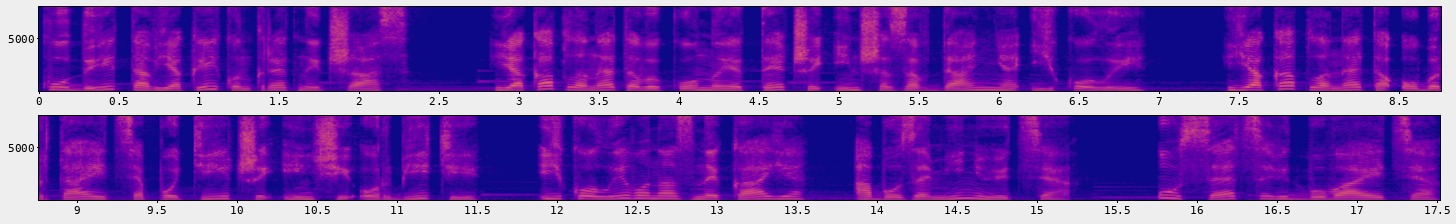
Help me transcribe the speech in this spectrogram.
куди та в який конкретний час, яка планета виконує те чи інше завдання і коли, яка планета обертається по тій чи іншій орбіті, і коли вона зникає або замінюється, усе це відбувається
